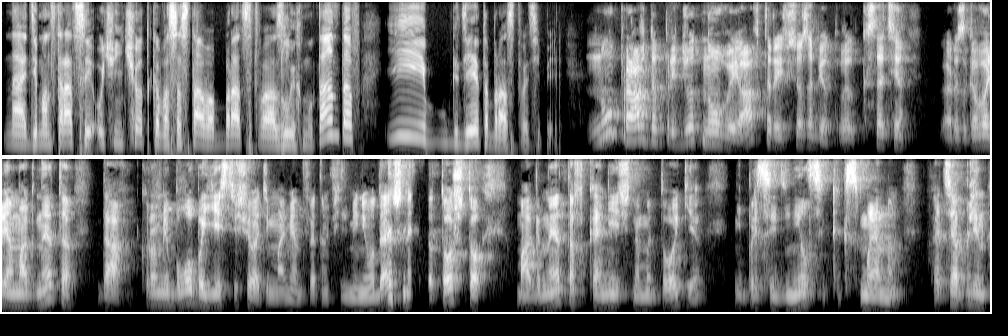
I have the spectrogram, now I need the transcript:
на демонстрации очень четкого состава братства злых мутантов, и где это братство теперь? Ну, правда, придет новый автор и все забьет. Вот, Кстати, разговоре о Магнето, да, кроме Блоба есть еще один момент в этом фильме неудачный. Это то, что Магнето в конечном итоге не присоединился к X-менам. Хотя, блин,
